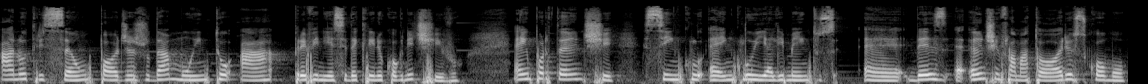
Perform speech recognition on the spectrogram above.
a nutrição pode ajudar muito a prevenir esse declínio cognitivo. É importante se inclu é, incluir alimentos é, é, anti-inflamatórios como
